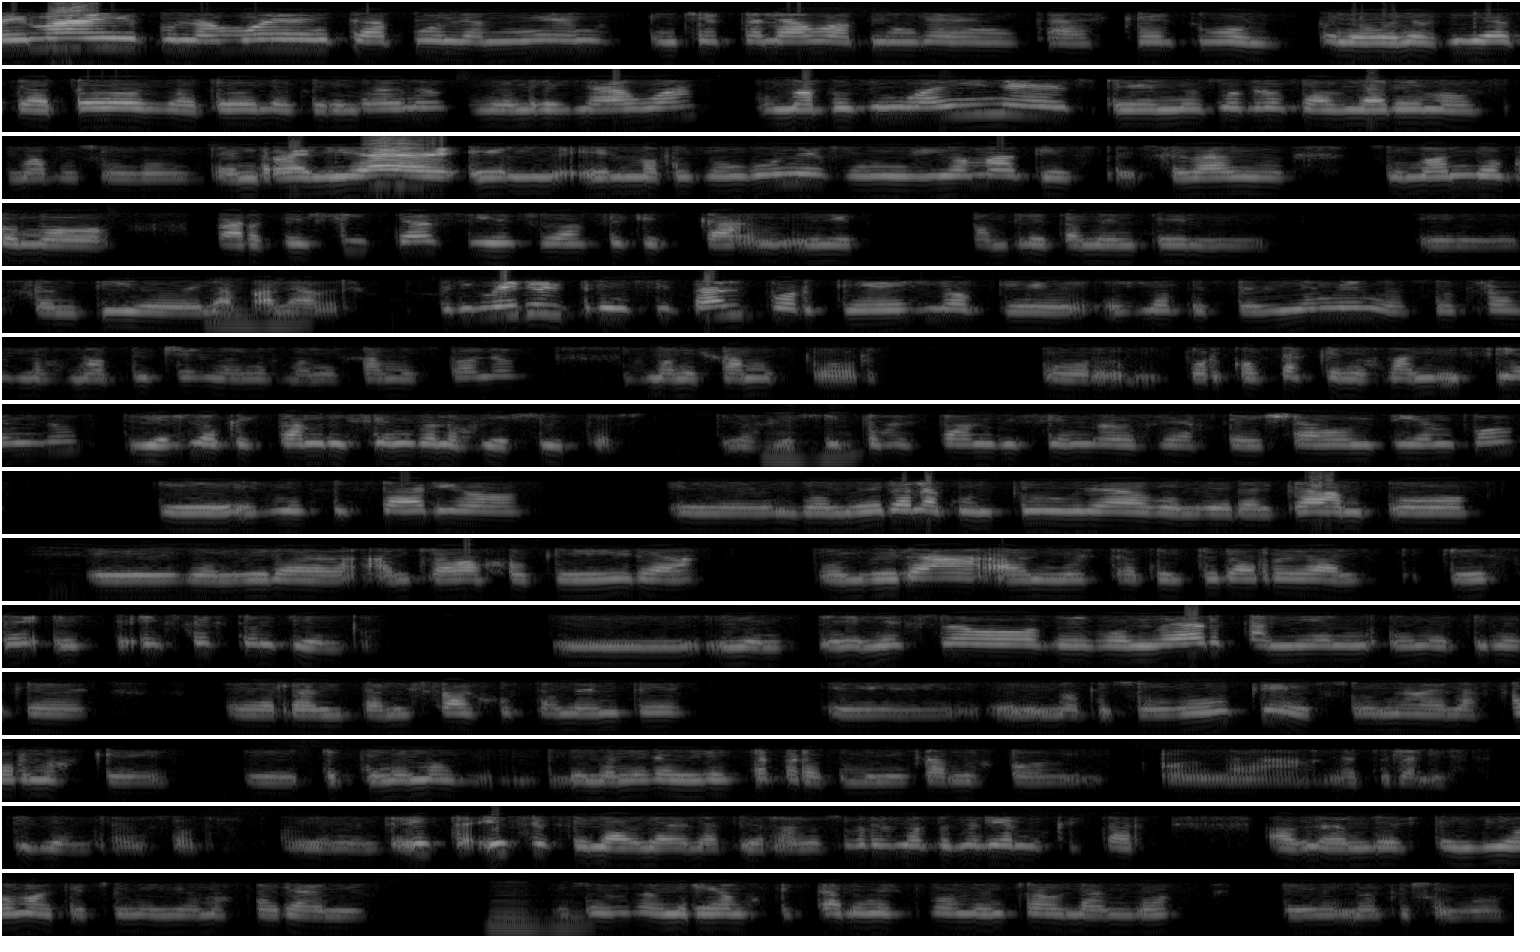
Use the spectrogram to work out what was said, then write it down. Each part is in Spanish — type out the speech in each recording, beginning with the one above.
Maimai, Pulamuenca, Pulamien, Pinguenca. Bueno, buenos días a todos, a todos los hermanos. Mi nombre es Lagua. Mapuzunguaín eh, nosotros hablaremos Mapuzungún. En realidad, el, el Mapuzungún es un idioma que se, van sumando como partecitas y eso hace que cambie completamente el, el sentido de la palabra. Primero y principal porque es lo que es lo que se viene. Nosotros los mapuches no nos manejamos solos, nos manejamos por por, por cosas que nos van diciendo y es lo que están diciendo los viejitos. Los viejitos están diciendo desde hace ya un tiempo que es necesario eh, volver a la cultura, volver al campo, eh, volver al trabajo que era, volver a, nuestra cultura real, que ese es, es esto el tiempo. Y, y en, eso de volver también uno tiene que eh, revitalizar justamente eh, el Mapuzungún, que es una de las formas que, que tenemos de manera directa para comunicarnos con, con la naturaleza y entre nosotros, obviamente. Esta, ese es el habla de la tierra. Nosotros no tendríamos que estar hablando este idioma, que es un idioma foráneo. Nosotros tendríamos que estar en este momento hablando eh, Mapuzungún.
